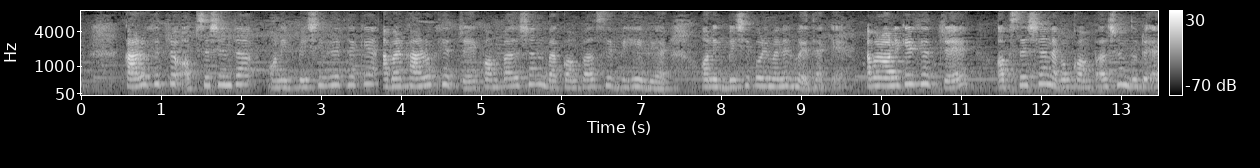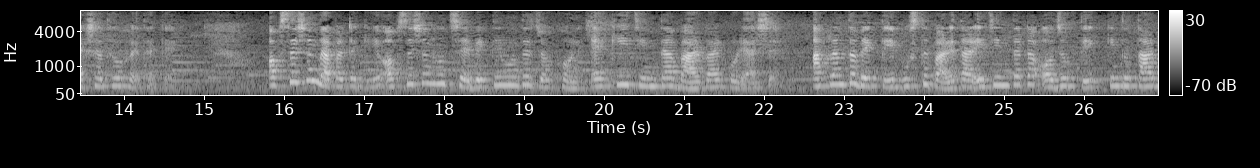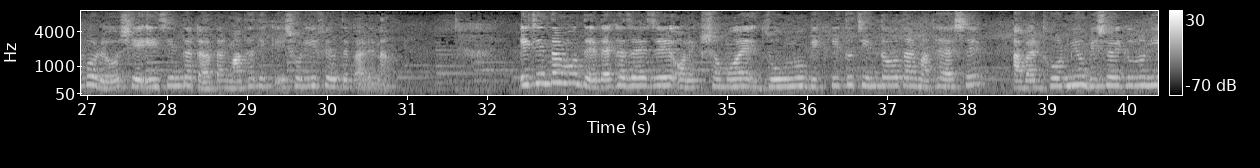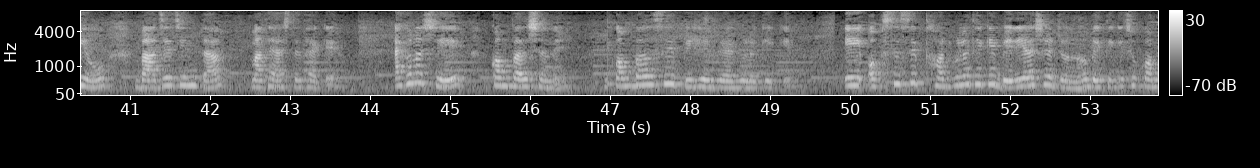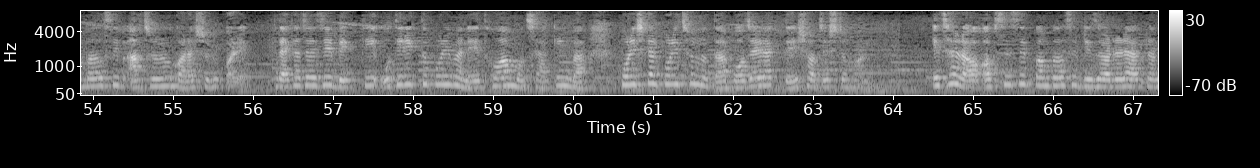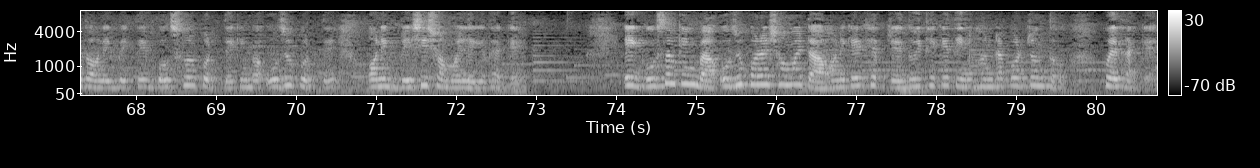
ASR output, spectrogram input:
কারও ক্ষেত্রে অবসেশনটা অনেক বেশি হয়ে থাকে, আবার কারও ক্ষেত্রে কম্পালশন বা কম্পালসিভ বিহেভিয়ার অনেক বেশি পরিমাণে হয়ে থাকে। আবার অনেকের ক্ষেত্রে অবসেশন এবং কম্পালশন দুটো একসাথেও হয়ে থাকে। অবসেশন ব্যাপারটা কি? অবসেশন হচ্ছে ব্যক্তির মধ্যে যখন একই চিন্তা বারবার করে আসে। আক্রান্ত ব্যক্তি বুঝতে পারে তার এই চিন্তাটা অযৌক্তিক, কিন্তু তারপরেও সে এই চিন্তাটা তার মাথা থেকে সরিয়ে ফেলতে পারে না। এই চিন্তার মধ্যে দেখা যায় যে অনেক সময় যৌন বিকৃত চিন্তাও তার মাথায় আসে, আবার ধর্মীয় বিষয়গুলো নিয়েও বাজে চিন্তা মাথায় আসতে থাকে। এখন আসে কম্পালশনে কম্পালসিভ বিহেভিয়ারগুলো কি কি? এই অবসেসিভ থটগুলো থেকে বেরিয়ে আসার জন্য ব্যক্তি কিছু কম্পালসিভ আচরণ করা শুরু করে। দেখা যায় যে ব্যক্তি অতিরিক্ত পরিমাণে ধোয়া মোছা কিংবা পরিষ্কার পরিচ্ছন্নতা বজায় রাখতে সচেষ্ট হন। এছাড়াও অবসেসিভ কম্পালসিভ ডিসঅর্ডারে আক্রান্ত অনেক ব্যক্তির গোসল করতে কিংবা অজু করতে অনেক বেশি সময় লেগে থাকে। এই গোসল কিংবা অজু করার সময়টা অনেকের ক্ষেত্রে দুই থেকে তিন ঘণ্টা পর্যন্ত হয়ে থাকে।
